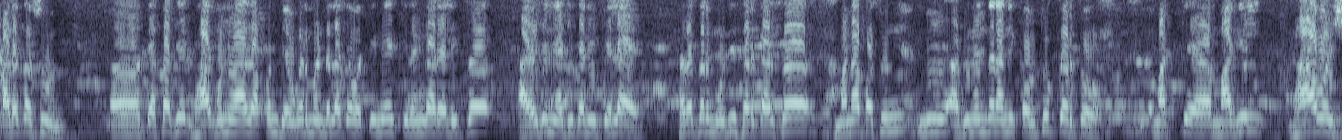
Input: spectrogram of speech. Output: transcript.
काढत असून त्याचाच एक भाग म्हणून आज आपण देवगड मंडळाच्या वतीने तिरंगा रॅलीचं आयोजन या ठिकाणी केलं आहे. खरं तर मोदी सरकारचं मनापासून मी अभिनंदन आणि कौतुक करतो. मागच्या मागील दहा वर्ष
